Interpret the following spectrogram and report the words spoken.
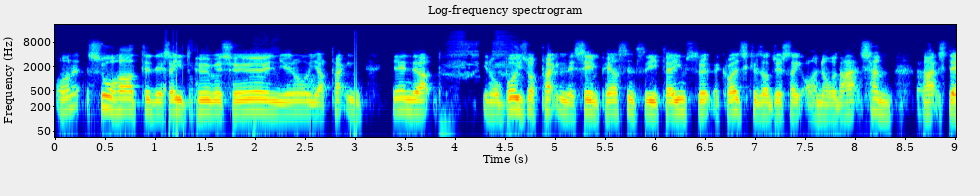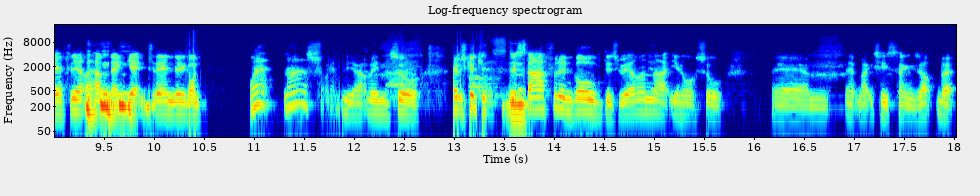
on it so hard to decide who was who, and you know, you're picking. You ended up you know, boys were picking the same person three times throughout the quiz because they're just like, oh no, that's him, that's definitely him. then getting to the end and going, what? No, that's fine. You know what I mean? So it was good. To, the staff were involved as well in that, you know, so um, it mixes things up. But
